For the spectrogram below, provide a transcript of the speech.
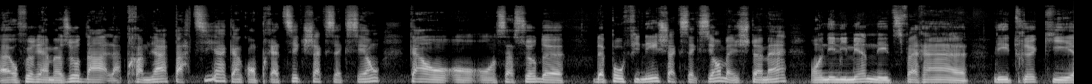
euh, au fur et à mesure dans la première partie hein, quand on pratique chaque section, quand on, on, s'assure de, de peaufiner chaque section, ben justement on élimine les différents euh, les trucs qui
